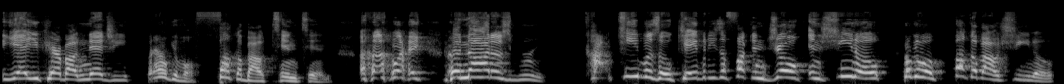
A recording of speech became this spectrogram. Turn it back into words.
Yeah, you care about Neji, but I don't give a fuck about Tenten. like Hinata's group. Kiba's okay, but he's a fucking joke. And Shino, I don't give a fuck about Shino.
